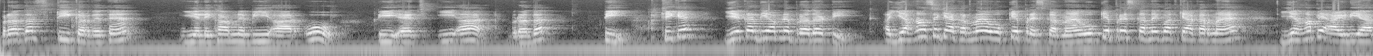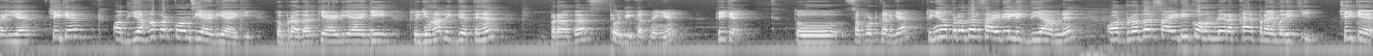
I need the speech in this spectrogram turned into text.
ब्रदर्स टी कर देते हैं। ये लिखा हमने B R O T H E R brother T ठीक है? ये कर दिया हमने ब्रदर टी यहाँ से क्या करना है? ओके प्रेस करना है। ओके प्रेस करने के बाद क्या करना है? यहाँ पे आईडी आ रही है। ठीक है? अब यहाँ पर कौन सी आईडी आएगी? तो ब्रदर की आईडी आएगी। तो यहाँ लिख देते हैं ब्रदर्स कोई दिक्कत नहीं है। ठीक है? तो सपोर्ट कर गया। तो यहाँ ब्रदर्स आईडी लिख दिया हमने। और ब्रदर्स आईडी को हमने रखा है प्राइमरी की। ठीक है?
